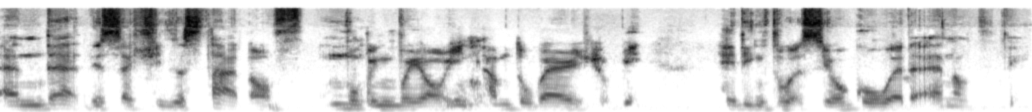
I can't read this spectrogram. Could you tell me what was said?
And that is actually the start of moving your income to where it should be, heading towards your goal at the end of the day.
